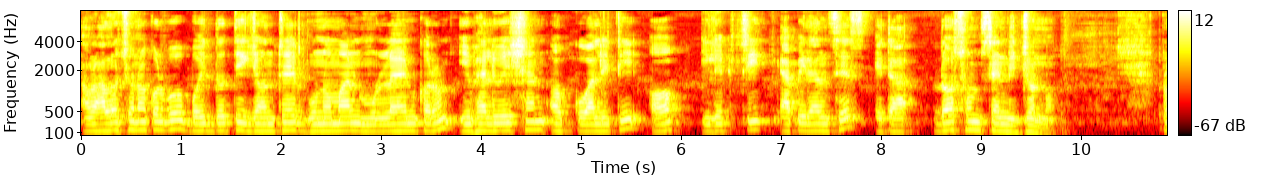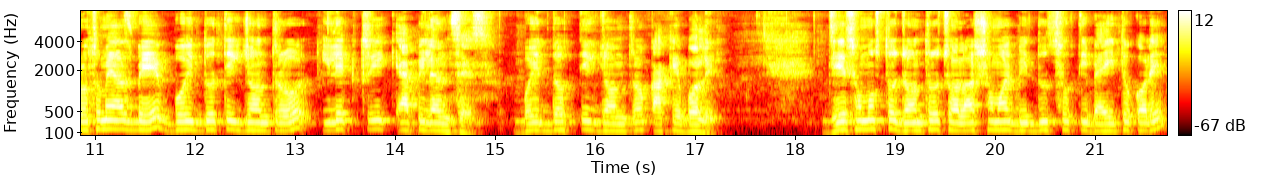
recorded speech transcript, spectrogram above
আমরা আলোচনা করব বৈদ্যুতিক যন্ত্রের গুণমান মূল্যায়নকরণ evaluation of quality of electric appliances এটা দশম শ্রেণির জন্য। প্রথমে আসবে বৈদ্যুতিক যন্ত্র ইলেকট্রিক অ্যাপিলায়েন্সেস বৈদ্যুতিক যন্ত্র কাকে বলে? যে সমস্ত যন্ত্র চলার সময় বিদ্যুৎ শক্তি ব্যয়িত করে,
